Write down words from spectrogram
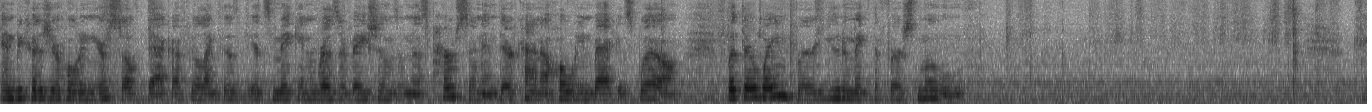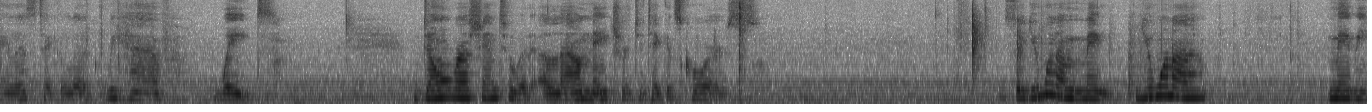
And because you're holding yourself back, I feel like this, it's making reservations in this person and they're kind of holding back as well. But they're waiting for you to make the first move. Okay, let's take a look. We have wait. Don't rush into it. Allow nature to take its course. So you want to make, you want to maybe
